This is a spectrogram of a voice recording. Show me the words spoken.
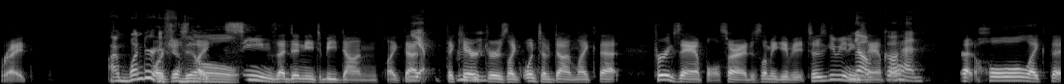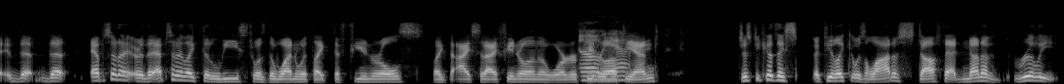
Right. I wonder Or if just they'll. like scenes that didn't need to be done, like that Yep. the Mhm. characters like wouldn't have done, like that. For example, sorry, just let me give you to just give you an no, example. go ahead. That whole like the the the episode I, or the episode I liked the least was the one with like the funerals, like the Aes Sedai funeral and the Warder Oh, funeral at the end. Just because I, I feel like it was a lot of stuff that none of really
